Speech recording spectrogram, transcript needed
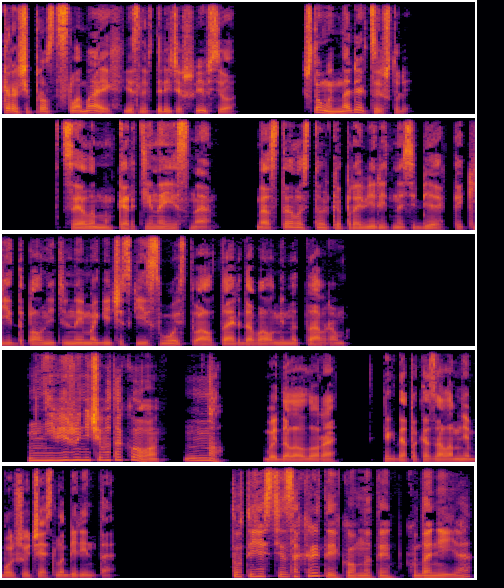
Короче, просто сломай их, если встретишь, и все. Что мы, на лекции, что ли?» В целом, картина ясна. Осталось только проверить на себе, какие дополнительные магические свойства алтарь давал Минотаврам. «Не вижу ничего такого, но...» — выдала Лора, когда показала мне большую часть лабиринта. «Тут есть и закрытые комнаты, куда ни я,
